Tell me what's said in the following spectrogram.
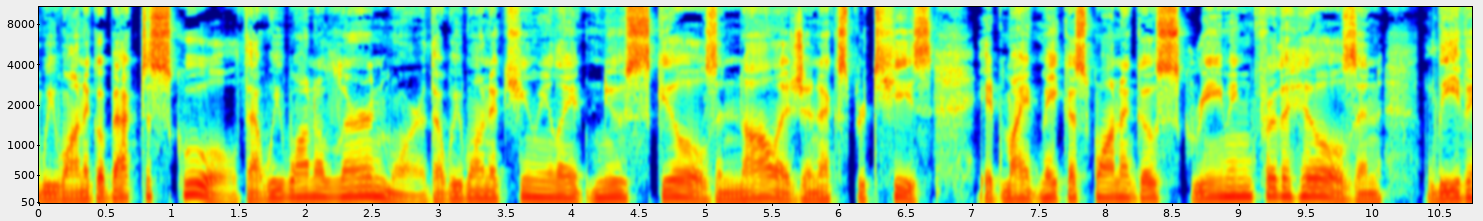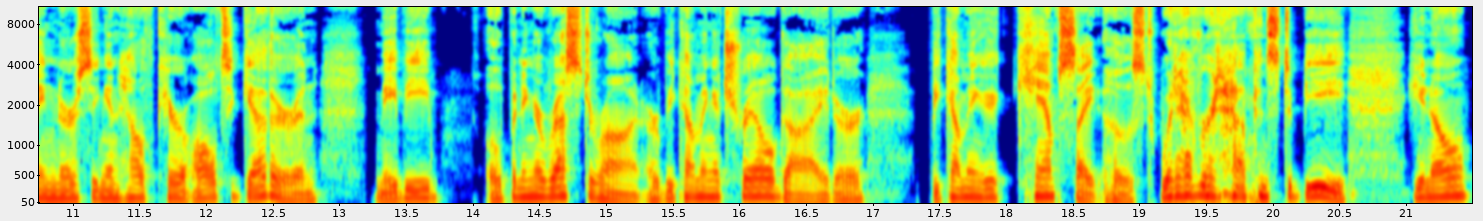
we want to go back to school, that we want to learn more, that we want to accumulate new skills and knowledge and expertise. It might make us want to go screaming for the hills and leaving nursing and healthcare altogether and maybe opening a restaurant or becoming a trail guide or becoming a campsite host, whatever it happens to be. You know,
